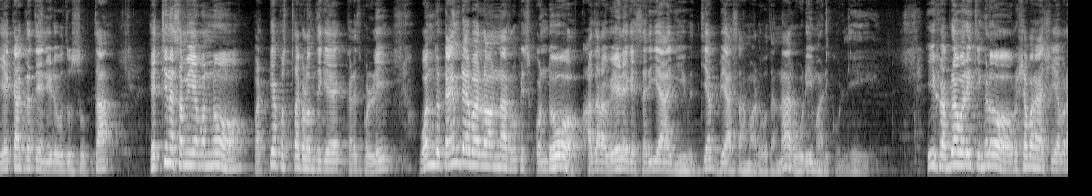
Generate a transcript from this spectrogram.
ಏಕಾಗ್ರತೆ ನೀಡುವುದು ಸೂಕ್ತ. ಹೆಚ್ಚಿನ ಸಮಯವನ್ನು ಪಠ್ಯಪುಸ್ತಕಗಳೊಂದಿಗೆ ಕಳೆದುಕೊಳ್ಳಿ. ಒಂದು ಟೈಮ್ ಟೇಬಲನ್ನು ರೂಪಿಸಿಕೊಂಡು ಅದರ ವೇಳೆಗೆ ಸರಿಯಾಗಿ ವಿದ್ಯಾಭ್ಯಾಸ ಮಾಡುವುದನ್ನು ರೂಢಿ ಮಾಡಿಕೊಳ್ಳಿ. ಈ ಫೆಬ್ರವರಿ ತಿಂಗಳು ವೃಷಭ ರಾಶಿಯವರ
